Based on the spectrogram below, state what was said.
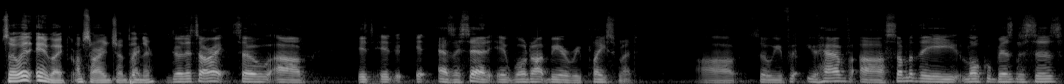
So anyway, I'm sorry to jump in there. No, that's all right. So, uh, it, it, it, as I said, it will not be a replacement. Uh, so you've, you have uh, some of the local businesses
